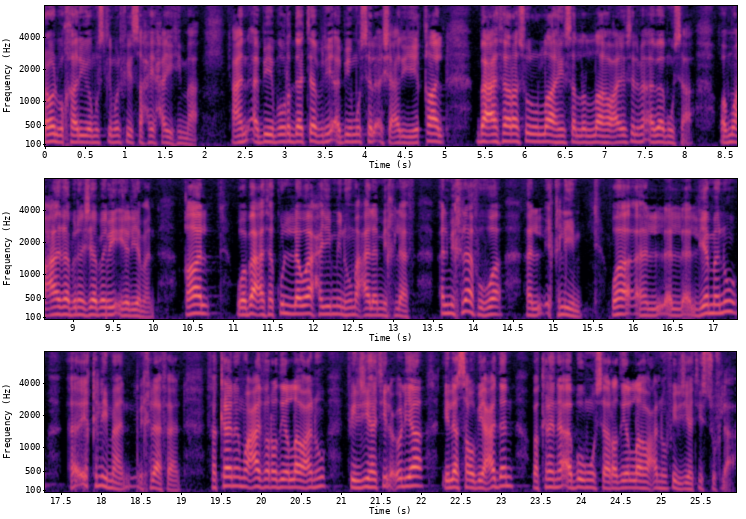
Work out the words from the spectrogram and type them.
روى البخاري ومسلم في صحيحيهما. عن أبي بردة بن أبي موسى الأشعري قال بعث رسول الله صلى الله عليه وسلم أبا موسى ومعاذ بن جبل إلى اليمن. قال وبعث كل واحد منهما على مخلاف. المخلاف هو الإقليم واليمن إقليمان مخلافان. فكان معاذ رضي الله عنه في الجهة العليا إلى صوب عدن وكان أبو موسى رضي الله عنه في الجهة السفلى.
